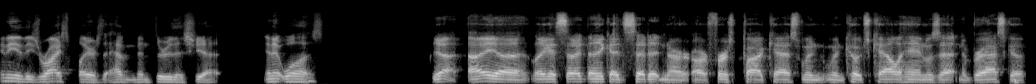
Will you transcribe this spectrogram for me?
any of these Rice players that haven't been through this yet. And it was. Yeah, I uh, like I said, I think I'd said it in our, our first podcast when when Coach Callahan was at Nebraska.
